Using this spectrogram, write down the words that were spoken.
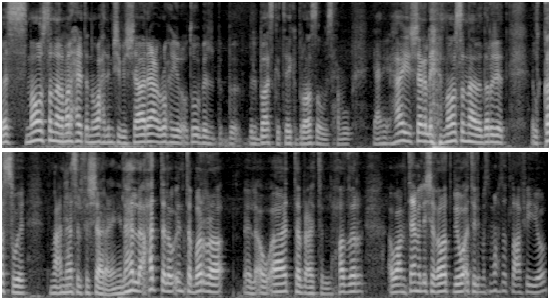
بس ما وصلنا لمرحلة إنه واحد يمشي بالشارع ويروحوا يلقطوه بال basket هيك براسه ويسحبوه يعني هاي الشغلة ما وصلنا لدرجة القسوة مع الناس اللي في الشارع. يعني لهلأ حتى لو أنت برا الأوقات تبعت الحظر أو عم تعمل إشي غلط بوقت اللي مسموح تطلع فيه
